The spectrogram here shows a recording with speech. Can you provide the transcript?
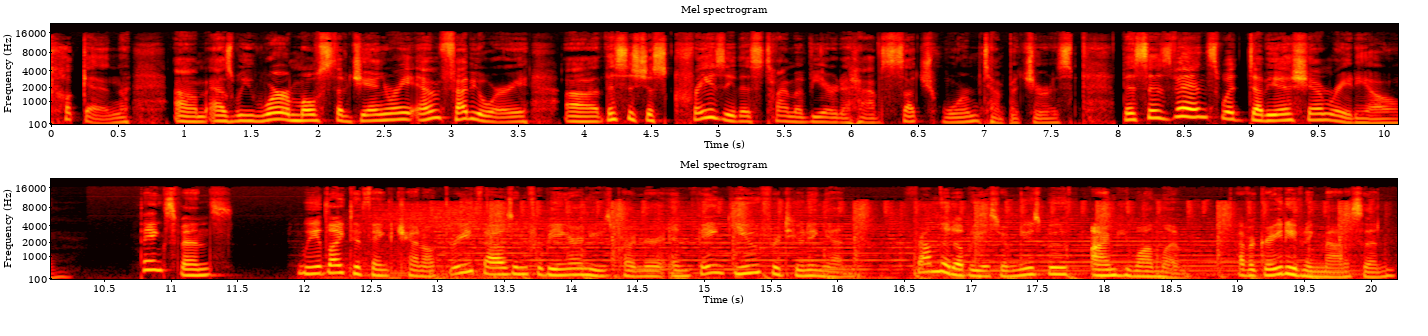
cooking um, as we were most of January and February. Uh, this is just crazy this time of year to have such warm temperatures. This is Vince with WSUM Radio. Thanks, Vince. We'd like to thank Channel 3000 for being our news partner and thank you for tuning in. From the WSUM News booth, I'm Heewone Lim. Have a great evening, Madison.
